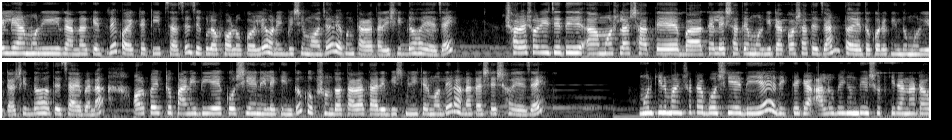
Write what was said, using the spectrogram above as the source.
এই লেয়ার মুরগি রান্নার ক্ষেত্রে কয়েকটা টিপস আছে যেগুলো ফলো করলে অনেক বেশি মজার এবং তাড়াতাড়ি সিদ্ধ হয়ে যায়। সরাসরি যদি মশলার সাথে বা তেলের সাথে মুরগিটা কষাতে যান, তো এতে করে কিন্তু মুরগিটা সিদ্ধ হতে চাইবে না। অল্প একটু পানি দিয়ে কষিয়ে নিলে কিন্তু খুব সুন্দর তাড়াতাড়ি বিশ মিনিটের মধ্যে রান্নাটা শেষ হয়ে যায়। মুরগির মাংসটা বসিয়ে দিয়ে এদিক থেকে আলু, বেগুন দিয়ে শুটকি রান্নাটাও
